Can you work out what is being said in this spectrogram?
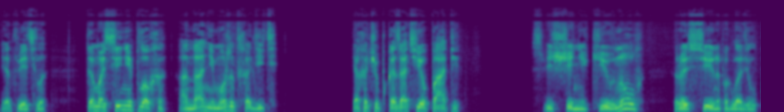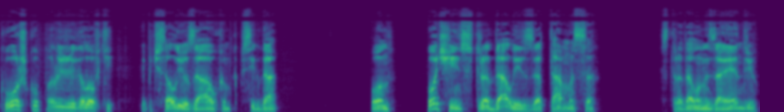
и ответила, «Томаси неплохо, она не может ходить. Я хочу показать ее папе». Священник кивнул, рассеянно погладил кошку по рыжей головке и почесал ее за ухом, как всегда. Он очень страдал из-за Тамаса. Страдал он из-за Эндрю.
